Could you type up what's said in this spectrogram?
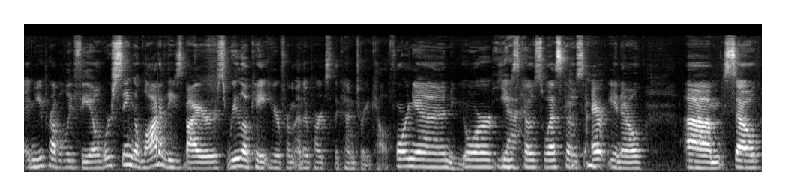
and you probably feel, we're seeing a lot of these buyers relocate here from other parts of the country, California, New York, Yeah. East Coast, West Coast, er- you know. Um, so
